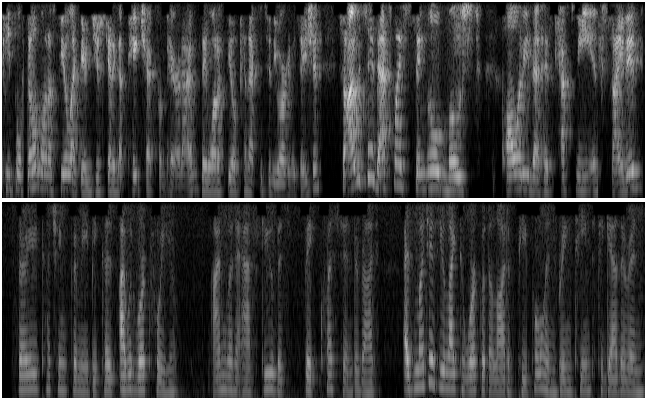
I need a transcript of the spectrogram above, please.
People don't want to feel like they're just getting a paycheck from Paradyme. They want to feel connected to the organization. So I would say that's my single most quality that has kept me excited. Very touching for me because I would work for you. I'm going to ask you this big question, Raj. As much as you like to work with a lot of people and bring teams together and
